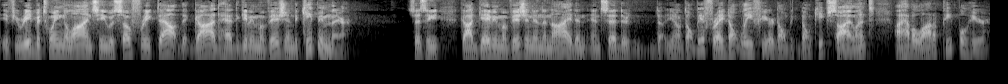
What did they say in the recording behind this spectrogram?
if you read between the lines, he was so freaked out that God had to give him a vision to keep him there. Says he, God gave him a vision in the night and, and said, you know, don't be afraid. Don't leave here. Don't be, don't keep silent. I have a lot of people here.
